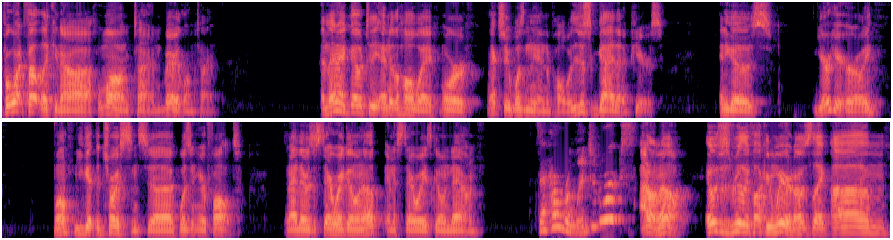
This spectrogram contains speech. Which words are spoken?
for what felt like an uh, long time, very long time. And then I go to the end of the hallway, or actually, it wasn't the end of the hallway. There's just a guy that appears, and he goes, "You're here early. Well, you get the choice since uh, it wasn't your fault." And I, there was a stairway going up and a stairways going down. Is that how religion works? I don't know. It was just really fucking weird. I was like, um,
